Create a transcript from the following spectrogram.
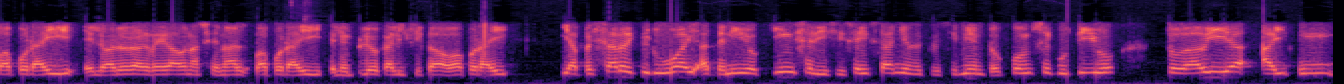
va por ahí, el valor agregado nacional va por ahí, el empleo calificado va por ahí, y a pesar de que Uruguay ha tenido 15, 16 años de crecimiento consecutivo, todavía hay un,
